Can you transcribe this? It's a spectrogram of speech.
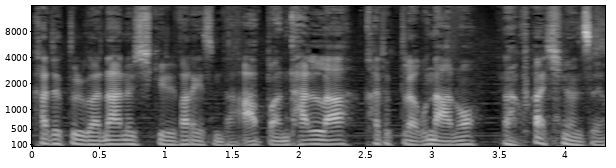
가족들과 나누시길 바라겠습니다. 아빠는 달라. 가족들하고 나눠. 라고 하시면서요.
